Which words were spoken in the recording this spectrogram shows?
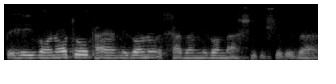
به حیوانات و پرندگان و خزندگان بخشیده شده و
